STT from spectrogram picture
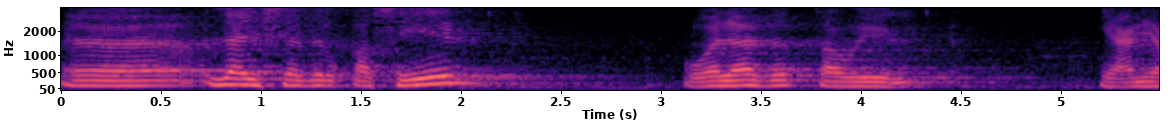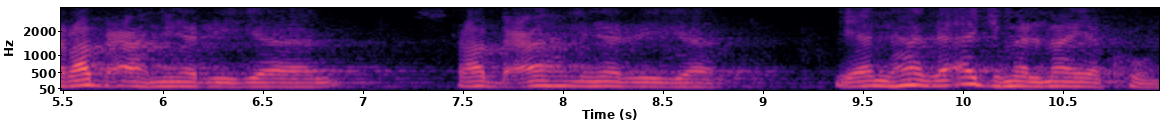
آه، ليس بالقصير ولا بالطويل يعني ربعة من الرجال ربعة من الرجال لأن هذا أجمل ما يكون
